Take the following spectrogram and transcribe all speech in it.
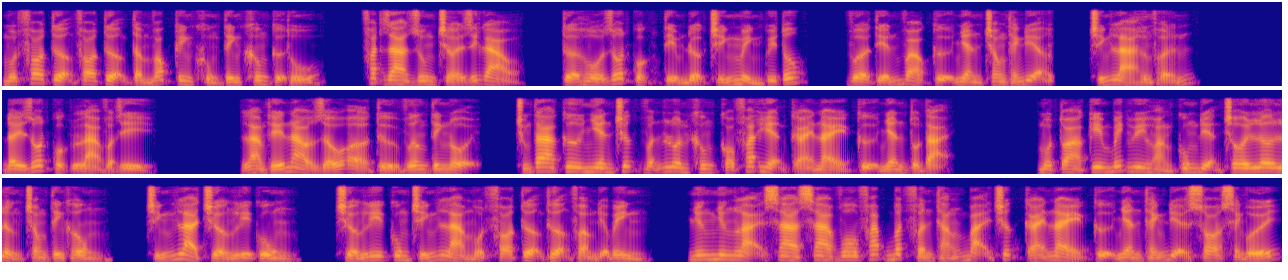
Một pho tượng pho tượng tầm vóc kinh khủng tinh không cự thú, phát ra rung trời rít gào, tựa hồ rốt cuộc tìm được chính mình quy túc, vừa tiến vào cự nhân trong thánh địa, chính là hưng phấn. Đây rốt cuộc là vật gì? Làm thế nào giấu ở tử vương tinh nội, chúng ta cư nhiên trước vẫn luôn không có phát hiện cái này cự nhân tồn tại. Một tòa kim bích huy hoàng cung điện trôi lơ lửng trong tinh không, chính là trường ly cung. Trường ly cung chính là một pho tượng thượng phẩm địa binh, nhưng nhưng lại xa xa vô pháp bất phân thắng bại trước cái này cự nhân thánh địa so sánh với,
